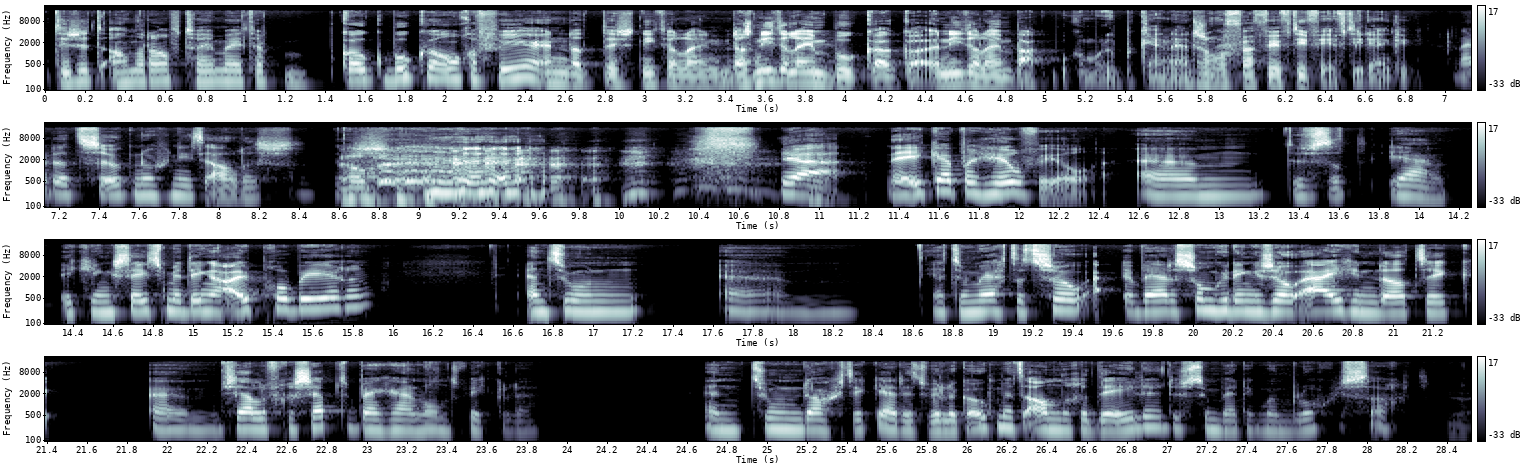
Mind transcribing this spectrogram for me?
het is het anderhalf, twee meter kookboeken ongeveer. En dat is niet alleen, dat is niet alleen boek, ook, niet alleen bakboeken moet ik bekennen. Het is ongeveer 50-50 denk ik. Maar dat is ook nog niet alles. Dus. Oh. ja, nee, ik heb er heel veel. Um, dus dat, ja, ik ging steeds meer dingen uitproberen. En toen, um, ja, toen werd het zo, werden sommige dingen zo eigen dat ik um, zelf recepten ben gaan ontwikkelen. En toen dacht ik, ja, dit wil ik ook met anderen delen. Dus toen ben ik mijn blog gestart. Ja.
